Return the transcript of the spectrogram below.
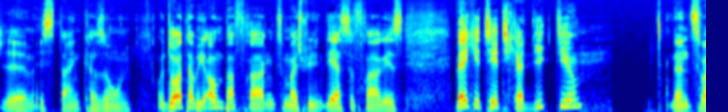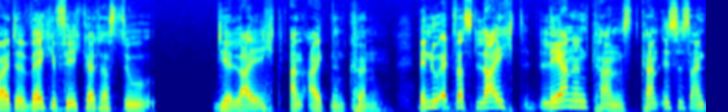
äh, ist dein Person. Und dort habe ich auch ein paar Fragen. Zum Beispiel, die erste Frage ist, welche Tätigkeit liegt dir? Dann zweite, welche Fähigkeit hast du dir leicht aneignen können. Wenn du etwas leicht lernen kannst, kann, ist es ein,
